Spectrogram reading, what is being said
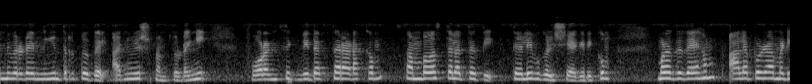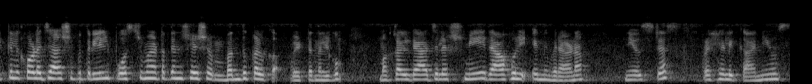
എന്നിവരുടെ നേതൃത്വത്തിൽ അന്വേഷണം തുടങ്ങി. ഫോറൻസിക് വിദഗ്ധരടക്കം സംഭവസ്ഥലത്തെത്തി തെളിവുകൾ ശേഖരിക്കും. മൃതദേഹം ആലപ്പുഴ മെഡിക്കൽ കോളേജ് ആശുപത്രിയിൽ പോസ്റ്റ്മോർട്ടത്തിന് ശേഷം ബന്ധുക്കൾക്ക് വിട്ടു നൽകും. മക്കൾ രാജലക്ഷ്മി രാഹുൽ എന്നിവരാണ്. News desk Prahelika news.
